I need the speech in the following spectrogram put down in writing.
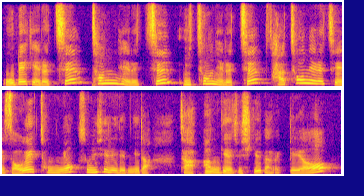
500Hz, 1000Hz, 2000Hz, 4000Hz에서의 청력 손실이 됩니다. 자, 암기해 주시길 바랄게요.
